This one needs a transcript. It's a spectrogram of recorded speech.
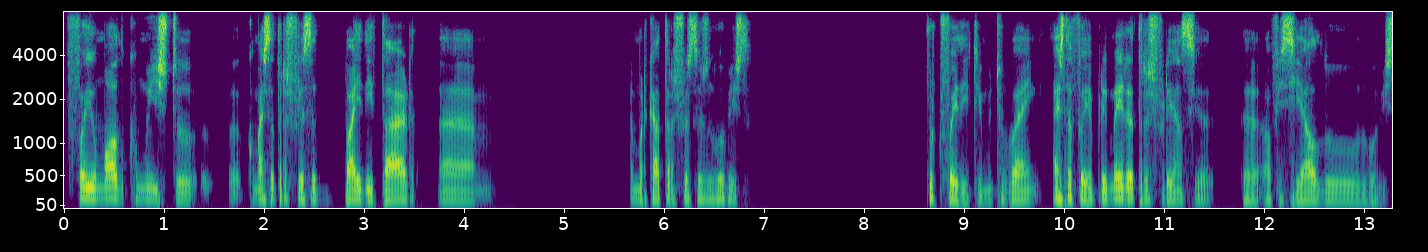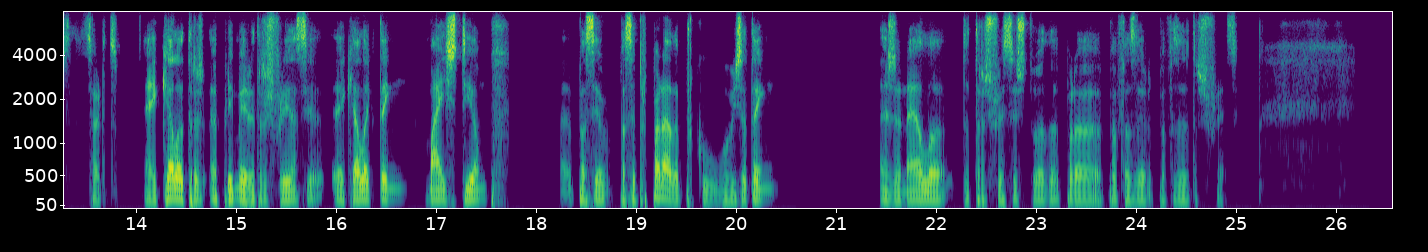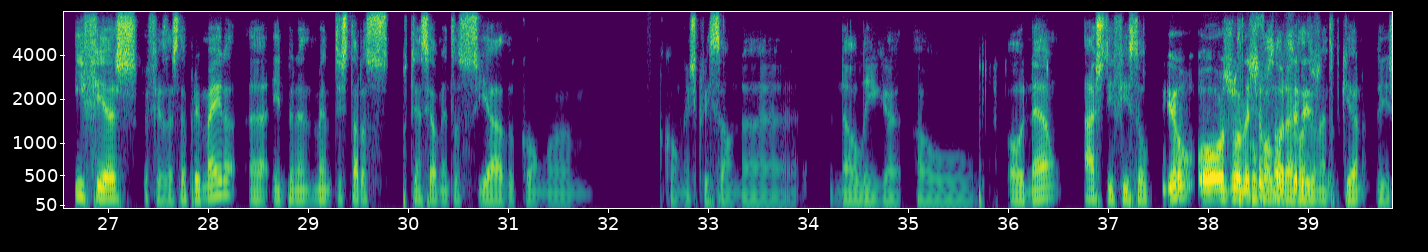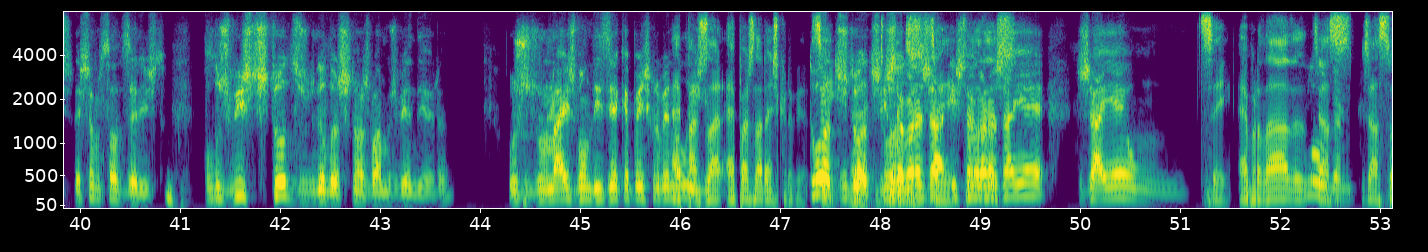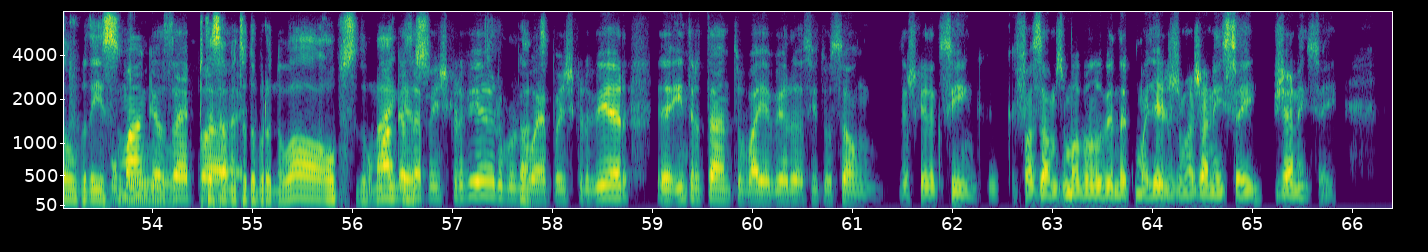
foi o modo como isto, como esta transferência vai editar um, o mercado de transferências do Boa Vista. Porque foi dito e muito bem, esta foi a primeira transferência uh, oficial do, do Boa Vista, certo? É aquela a primeira transferência, é aquela que tem mais tempo para, ser, para ser preparada, porque o Boa Vista tem a janela de transferências toda para, para, fazer, para fazer a transferência. E fez, fez esta primeira, uh, independentemente de estar potencialmente associado com, um, com inscrição na, na liga ou, ou não. Acho difícil. Eu, oh, João, deixa-me só dizer isto. Pequeno, Deixa-me só dizer isto. Pelos vistos, todos os jogadores que nós vamos vender os jornais vão dizer que é para inscrever na é liga. Para ajudar, é para ajudar a inscrever. Todos, sim, todos. Isto, agora, já, sim, isto agora já, é, já é um. Sim, é verdade. Já, já soube disso. O Mangas do, é para. do Bruno O, ouve-se do o Mangas. Mangas é para inscrever, o Bruno Pronto. é para inscrever. Eh, entretanto, vai haver a situação, Deus queira que sim, que, que façamos uma venda com malheiros, mas já nem sei, já nem sei.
